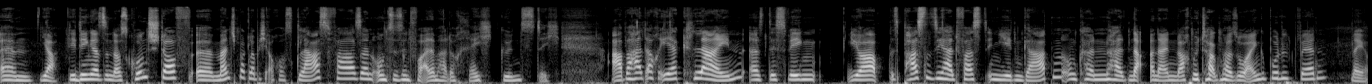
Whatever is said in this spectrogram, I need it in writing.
Ähm, ja, die Dinger sind aus Kunststoff, äh, manchmal glaube ich auch aus Glasfasern und sie sind vor allem halt auch recht günstig. Aber halt auch eher klein, also deswegen ja, es passen sie halt fast in jeden Garten und können halt an einem Nachmittag mal so eingebuddelt werden. Naja,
